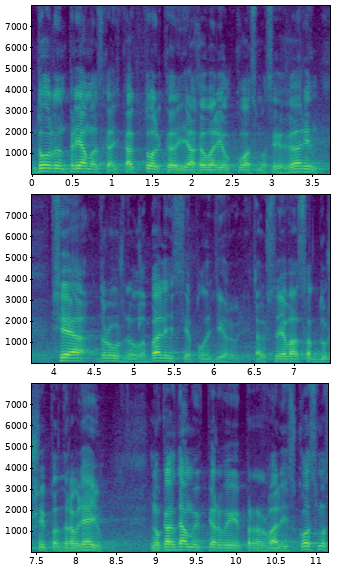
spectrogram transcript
Должен прямо сказать, как только я говорил «Космос» и «Гагарин», все дружно улыбались и аплодировали. Так что я вас от души поздравляю. Но когда мы впервые прорвались в космос,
